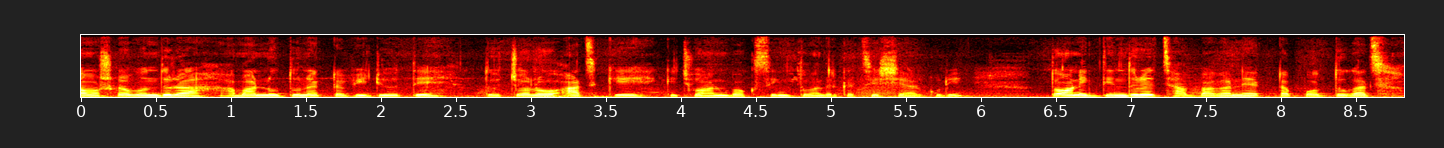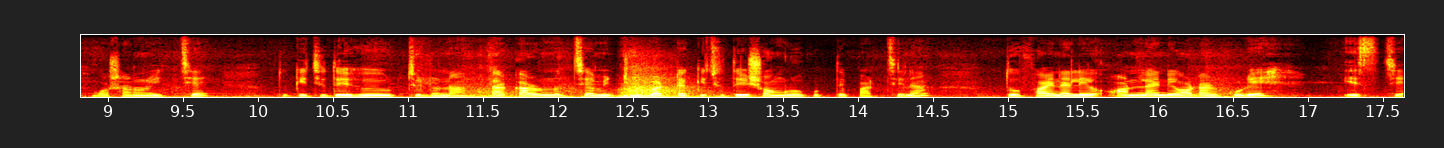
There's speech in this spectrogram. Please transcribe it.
নমস্কার বন্ধুরা আমার নতুন একটা ভিডিওতে। তো চলো আজকে কিছু আনবক্সিং তোমাদের কাছে শেয়ার করি। তো অনেক দিন ধরে ছাদ বাগানে একটা পদ্ম গাছ বসানোর ইচ্ছে, তো কিছুতেই হয়ে উঠছিল না। তার কারণ হচ্ছে আমি টিউবারটা কিছুতেই সংগ্রহ করতে পারছি না। তো ফাইনালি অনলাইনে অর্ডার করে এসছে।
